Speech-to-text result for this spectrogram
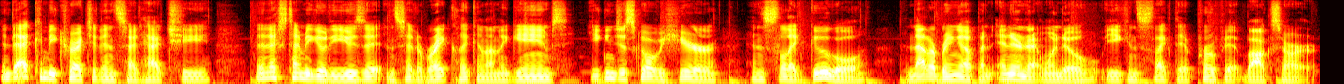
And that can be corrected inside Hakchi. The next time you go to use it, instead of right clicking on the games, you can just go over here and select Google, and that'll bring up an internet window where you can select the appropriate box art.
